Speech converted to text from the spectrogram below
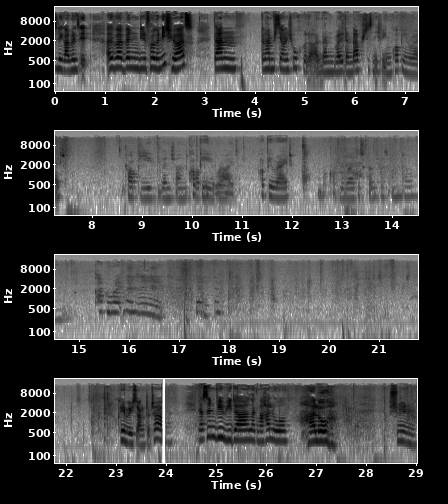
es legal. Wenn es, also wenn ihr die Folge nicht hört, dann, dann habe ich die auch nicht hochgeladen, dann, weil dann darf ich das nicht wegen Copyright. Copy, wenn schon. Copy. Copyright. Copyright. Aber Copyright ist, glaube ich, was anderes. Copyright Music. Okay, dann würde ich sagen, ciao, ciao. Da sind wir wieder. Sag mal Hallo. Hallo. Schön.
